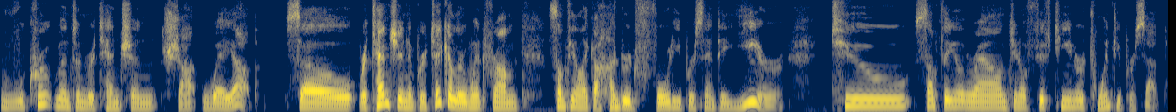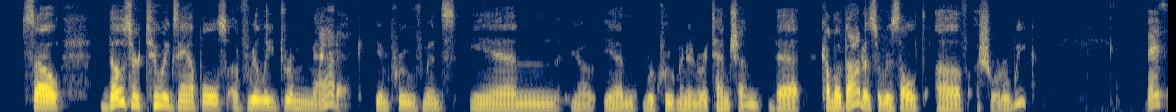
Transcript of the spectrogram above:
recruitment and retention shot way up. So retention in particular went from something like 140% a year to something around, you know, 15 or 20%. So those are two examples of really dramatic improvements in you know in recruitment and retention that come about as a result of a shorter week. That's,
